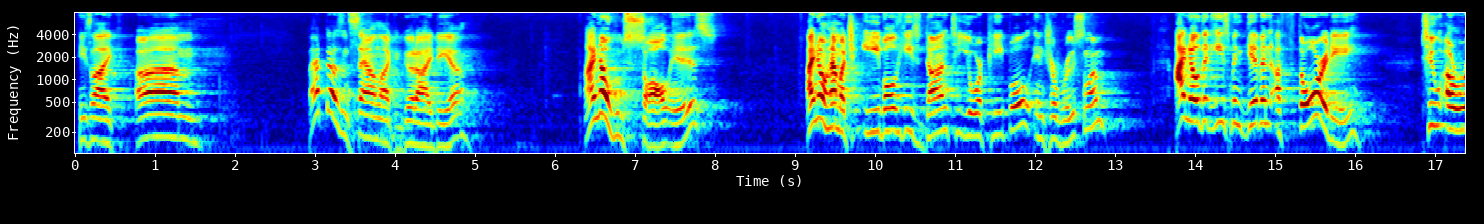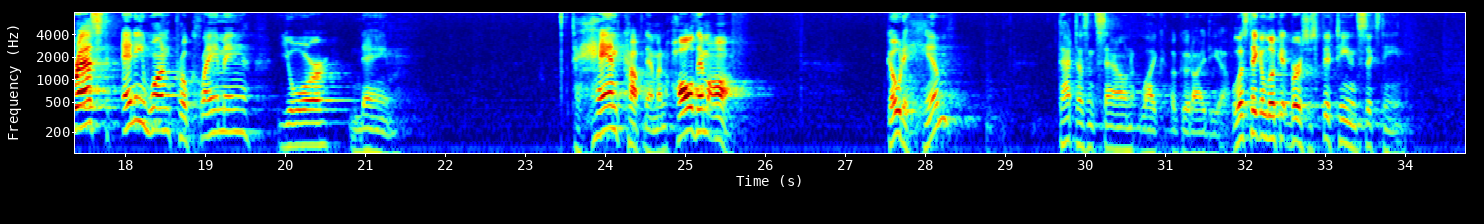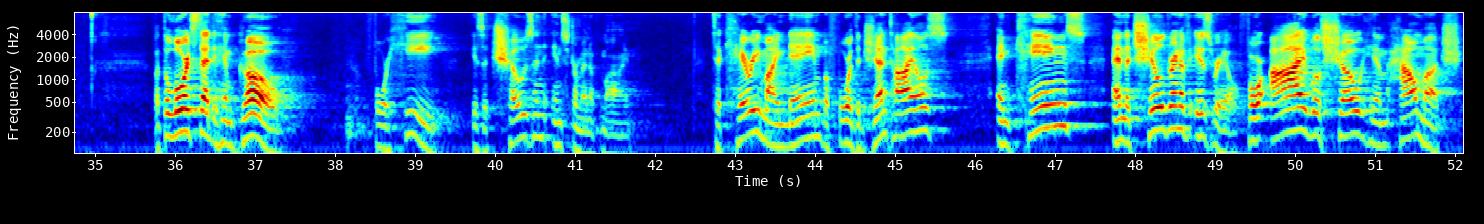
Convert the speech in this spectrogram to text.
He's like, um, that doesn't sound like a good idea. I know who Saul is. I know how much evil he's done to your people in Jerusalem. I know that he's been given authority to arrest anyone proclaiming your name, to handcuff them and haul them off. Go to him? That doesn't sound like a good idea. Well, let's take a look at verses 15 and 16. But the Lord said to him, Go, for he is a chosen instrument of mine to carry my name before the Gentiles and kings and the children of Israel, for I will show him how much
